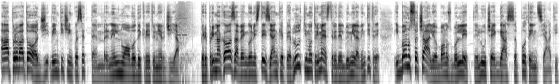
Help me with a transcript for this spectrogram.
ha approvato oggi 25 settembre nel nuovo decreto energia. Per prima cosa vengono estesi anche per l'ultimo trimestre del 2023 i bonus sociali o bonus bollette, luce e gas potenziati.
